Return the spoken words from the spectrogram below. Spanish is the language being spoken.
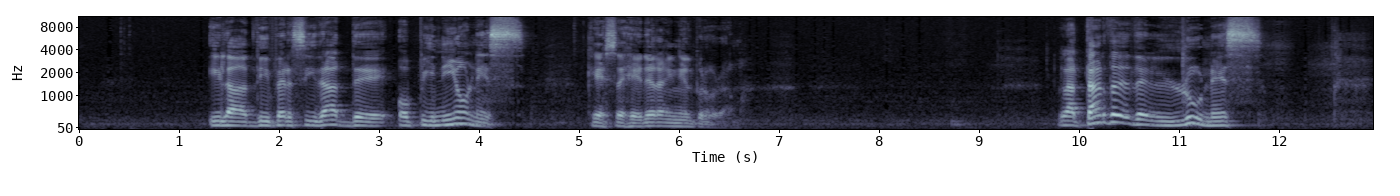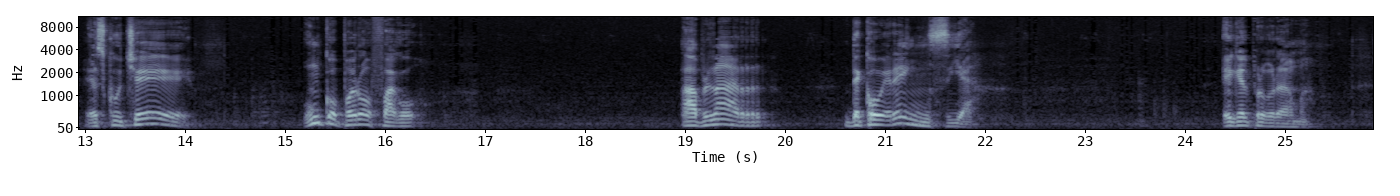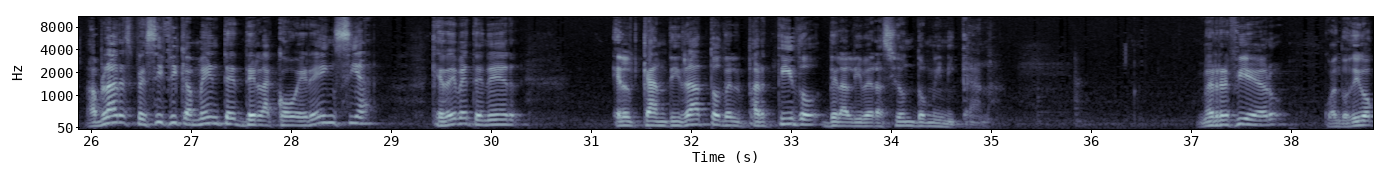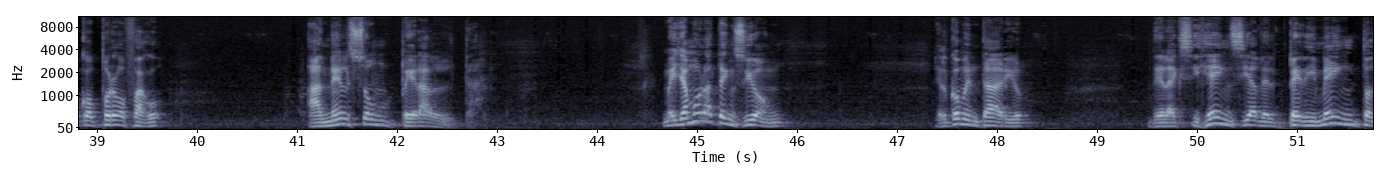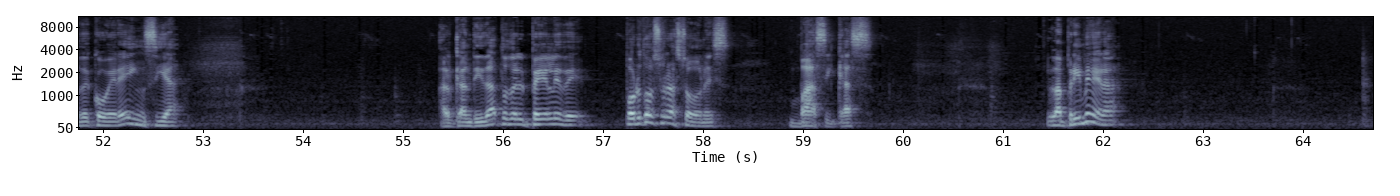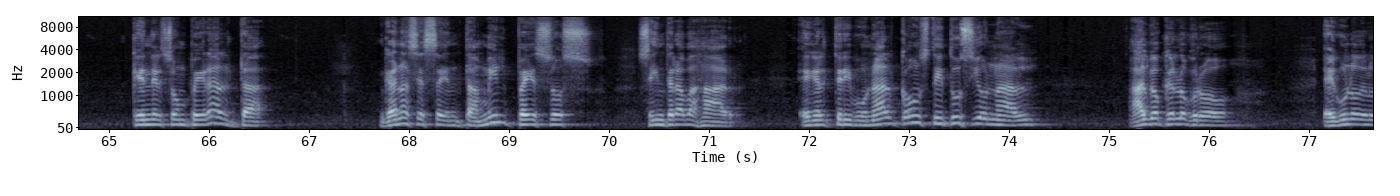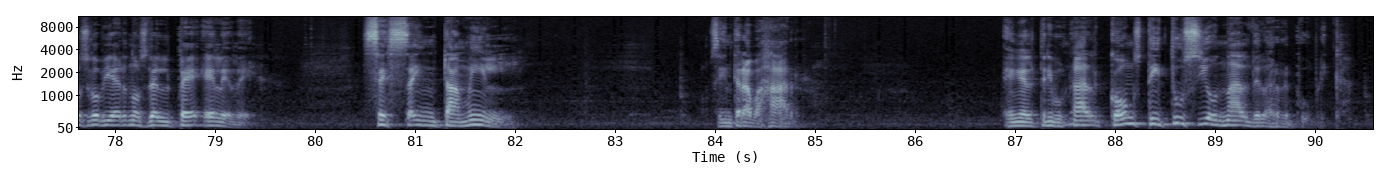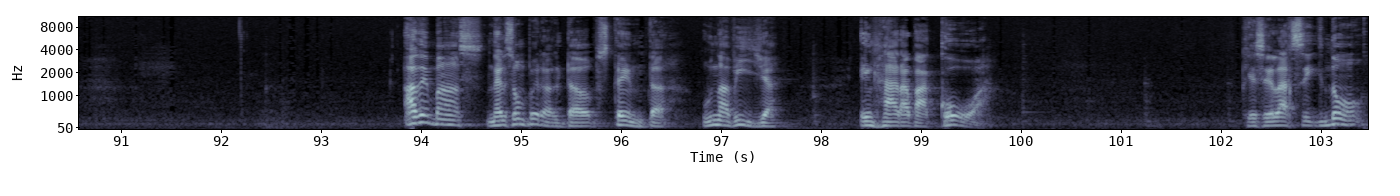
y la diversidad de opiniones que se generan en el programa. La tarde del lunes escuché un coprófago hablar de coherencia en el programa hablar específicamente de la coherencia que debe tener el candidato del Partido de la Liberación Dominicana. Me refiero, cuando digo coprófago, a Nelson Peralta. Me llamó la atención el comentario de la exigencia del pedimento de coherencia al candidato del PLD por dos razones básicas. La primera, que Nelson Peralta gana 60 mil pesos sin trabajar en el Tribunal Constitucional, algo que logró en uno de los gobiernos del PLD. 60 mil sin trabajar en el Tribunal Constitucional de la República. Además, Nelson Peralta ostenta una villa en Jarabacoa que se la asignó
